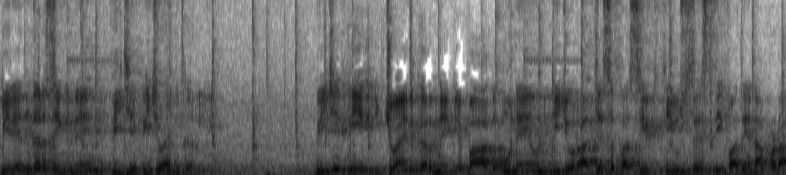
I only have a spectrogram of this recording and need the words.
बीरेंद्र सिंह ने बीजेपी ज्वाइन कर ली। बीजेपी ज्वाइन करने के बाद उन्हें उनकी जो राज्यसभा सीट थी, उससे इस्तीफा देना पड़ा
